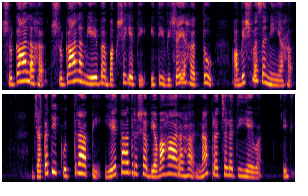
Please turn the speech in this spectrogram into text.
शृगालः शृगालम् एव भक्षयति इति विषयः तु अविश्वसनीयः। जगति कुत्रापि एतादृशव्यवहारः न प्रचलति एव इति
